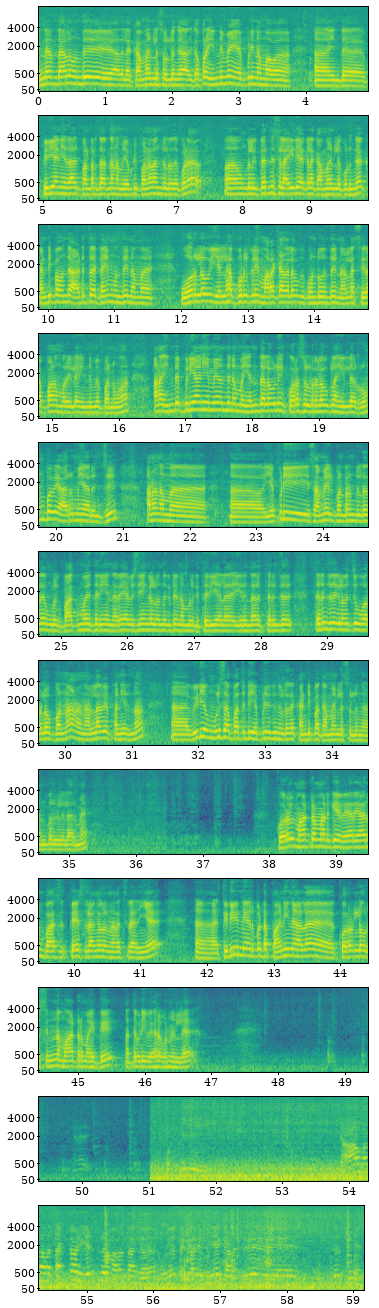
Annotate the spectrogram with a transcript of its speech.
என்ன இருந்தாலும் வந்து அதில் கமெண்டில் சொல்லுங்கள் அதுக்கப்புறம் இன்னுமே எப்படி நம்ம இந்த பிரியாணி ஏதாவது பண்ணுறதா இருந்தால் நம்ம எப்படி பண்ணலாம்னு சொல்கிறத கூட உங்களுக்கு தெரிஞ்ச சில ஐடியாக்களை கமெண்டில் கொடுங்க. கண்டிப்பாக வந்து அடுத்த டைம் வந்து நம்ம ஓரளவு எல்லா பொருட்களையும் மறக்காத அளவுக்கு கொண்டு வந்து நல்ல சிறப்பான முறையில் இன்னுமே பண்ணுவோம். ஆனால் இந்த பிரியாணியுமே வந்து நம்ம எந்த அளவுலையும் குறை சொல்கிற அளவுக்குலாம் இல்லை. ரொம்பவே அருமையாக இருந்துச்சு. ஆனால் நம்ம எப்படி சமையல் பண்ணுறோன்னு சொல்கிறத உங்களுக்கு பார்க்கும்போது தெரியும். நிறைய விஷயங்கள் வந்துக்கிட்டு நம்மளுக்கு தெரியலை. இருந்தாலும் தெரிஞ்சது தெரிஞ்சதுகளை வச்சு ஓரளவு பண்ணால் ஆனால் நல்லாவே பண்ணியிருந்தோம். வீடியோ முழுசாக பார்த்துட்டு எப்படி இருக்குன்னு சொல்கிறத கண்டிப்பாக கமெண்டில் சொல்லுங்கள் நண்பர்கள் எல்லாருமே. குரல் மாற்றமாக இருக்கே வேறு யாரும் பாசு பேசுகிறாங்களோ நினச்சிடாதீங்க. திடீர்னு ஏற்பட்ட பனினால் குரலில் ஒரு சின்ன மாற்றம் ஆயிட்டு மற்றபடி வேறு ஒன்றும் இல்லை. யாமல தக்காளி எடுத்து மறந்தாங்க ஒரே தக்காளி இப்படியே கலந்து சேர்த்துங்க.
